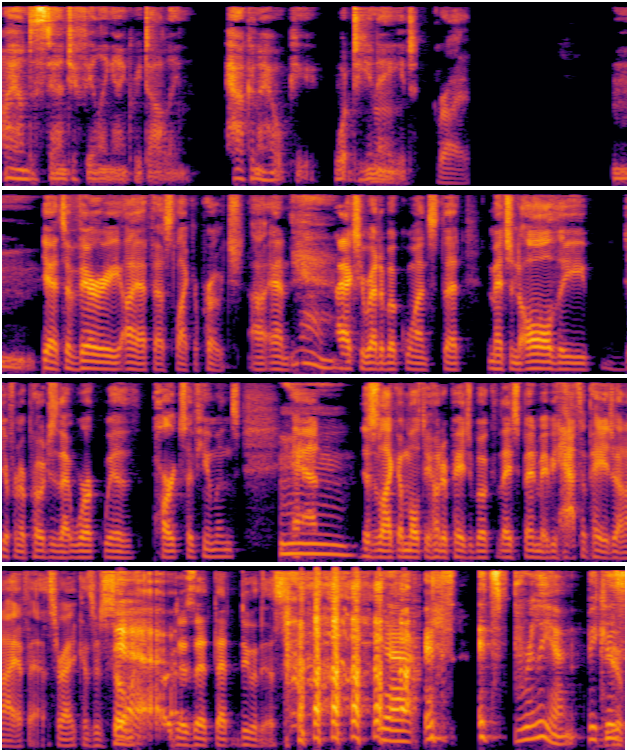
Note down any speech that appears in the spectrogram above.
I understand you're feeling angry, darling. How can I help you? What do you Mm. need? Right. Mm. Yeah, it's a very IFS like approach. Uh, and Yeah. I actually read a book once that mentioned all the different approaches that work with parts of humans. Mm. This is like a multi hundred page book. They spend maybe half a page on IFS, right? Because there's so Yeah. many approaches that, that do this. yeah, it's it's brilliant because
